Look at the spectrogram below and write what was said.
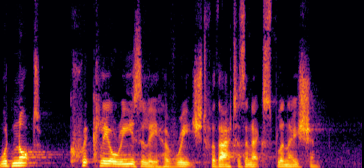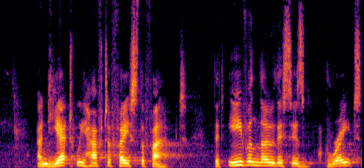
would not quickly or easily have reached for that as an explanation. And yet we have to face the fact that even though this is great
